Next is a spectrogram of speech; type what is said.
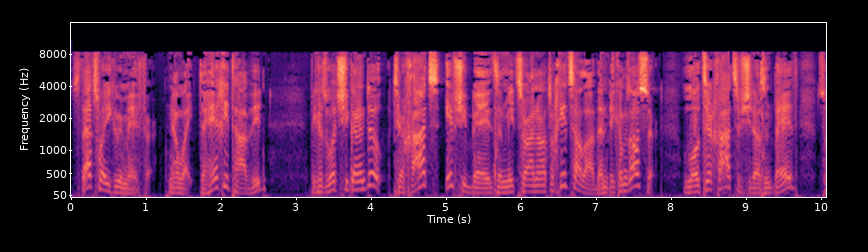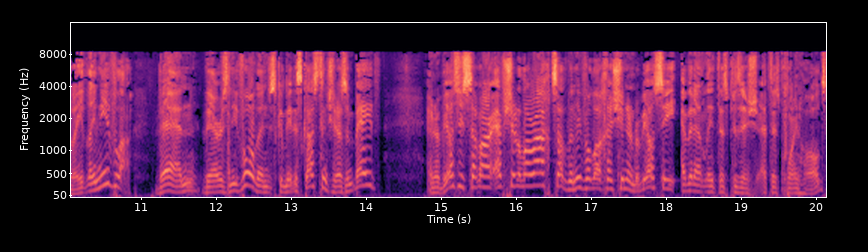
So that's why you can be mefer. Now wait. Tehechi tavid, because what's she going to do? Tirchatz, if she bathes and mitzvah then becomes usher. Lo tirchatz if she doesn't bathe, so eight le nivla. Then there's nivul, then it's going to be disgusting, she doesn't bathe. And Rabbi Yossi Savar Efshir Larachtzav L'nivul Lachashin, and Rabbi Yossi evidently at this position, at this point holds,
